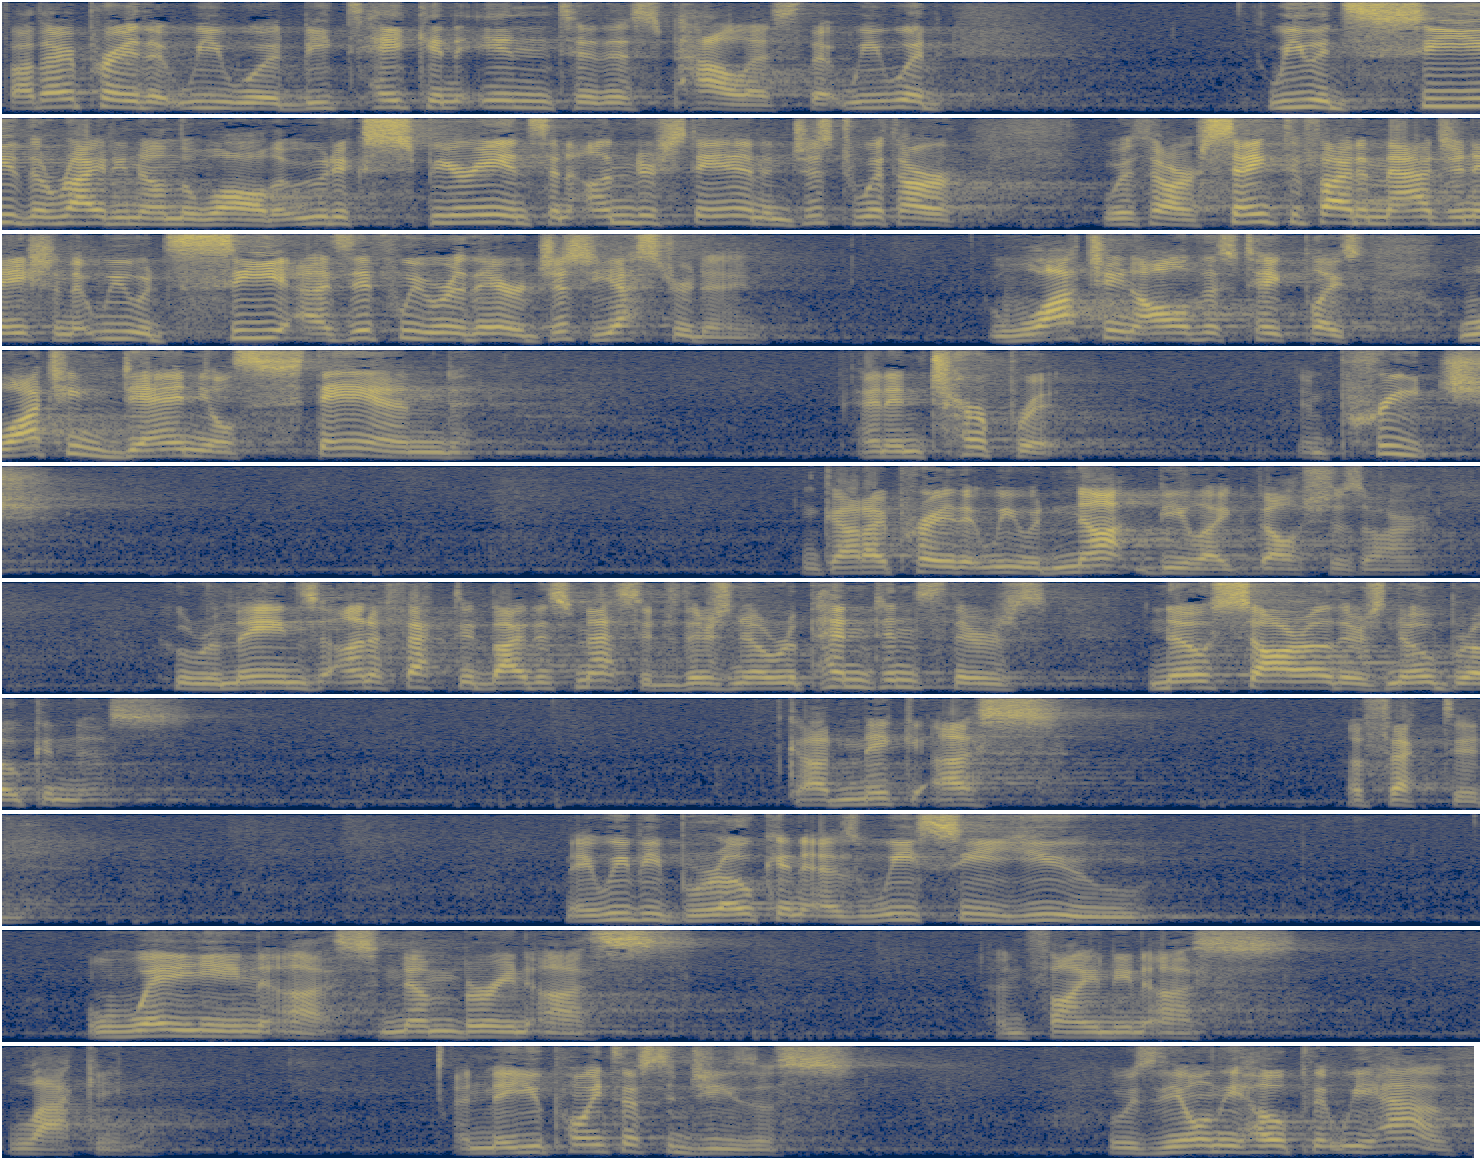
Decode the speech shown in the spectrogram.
Father, I pray that we would be taken into this palace, that we would, we would see the writing on the wall, that we would experience and understand, and just with our, with our sanctified imagination, that we would see as if we were there just yesterday, watching all this take place, watching Daniel stand and interpret and preach. And God, I pray that we would not be like Belshazzar who remains unaffected by this message. There's no repentance, there's no sorrow, there's no brokenness. God, make us affected. May we be broken as we see you weighing us, numbering us, and finding us lacking. And may you point us to Jesus, who is the only hope that we have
